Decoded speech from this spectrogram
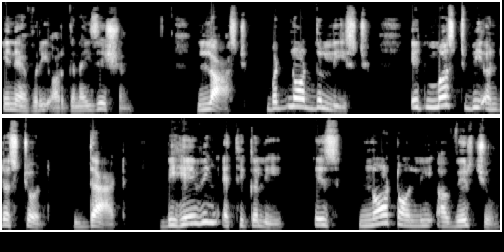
in every organization. Last but not the least, it must be understood that behaving ethically is not only a virtue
